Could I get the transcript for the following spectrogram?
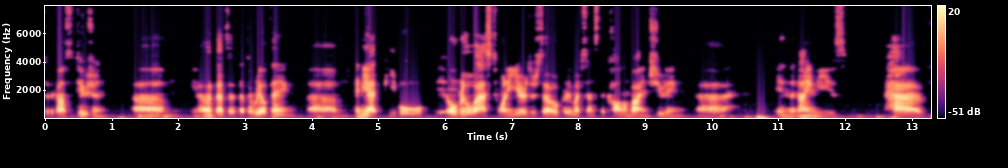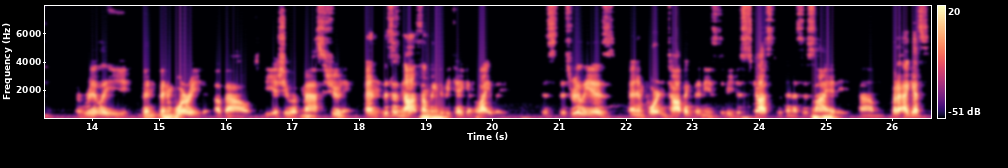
to the Constitution. Um, you know that, that's a that's a real thing. Um, and yet, people over the last twenty years or so, pretty much since the Columbine shooting uh, in the '90s, have really been been worried about the issue of mass shooting. And this is not something to be taken lightly. This this really is an important topic that needs to be discussed within a society. Um, but I guess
